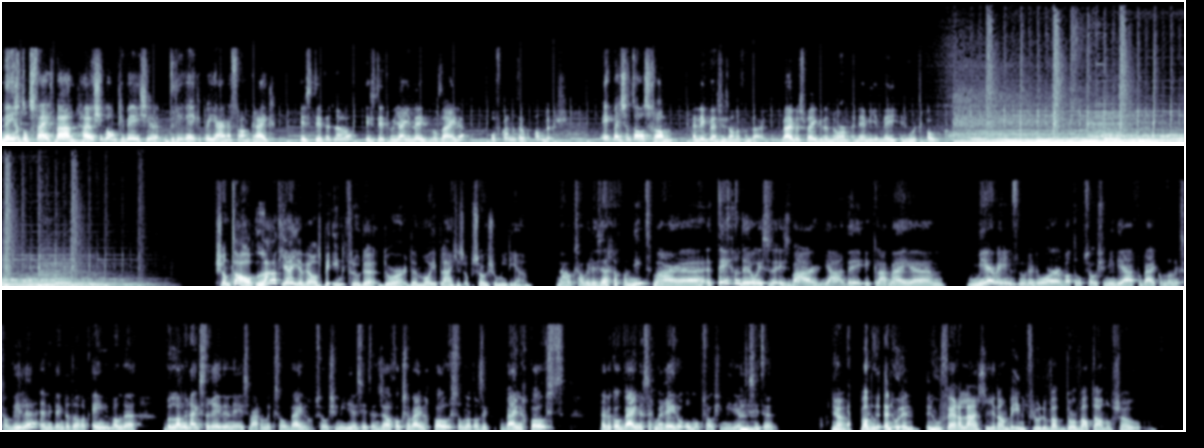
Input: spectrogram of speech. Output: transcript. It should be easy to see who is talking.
Speaker 1: 9 tot 5 baan, huisje, boompje, beestje, drie weken per jaar naar Frankrijk.
Speaker 2: Is dit het nou? Is dit hoe jij je leven wilt leiden? Of kan het ook anders?
Speaker 1: Ik ben Chantal Schram.
Speaker 2: En ik ben Suzanne van Duin. Wij bespreken de norm en nemen je mee in hoe het ook kan. Chantal, laat jij je wel eens beïnvloeden door de mooie plaatjes op social media?
Speaker 3: Nou, ik zou willen zeggen van niet, maar uh, het tegendeel is, is waar. Ja, nee, ik laat mij uh, meer beïnvloeden door wat er op social media voorbij komt dan ik zou willen. En ik denk dat dat ook een van de belangrijkste redenen is waarom ik zo weinig op social media zit. En zelf ook zo weinig post, omdat als ik weinig post, heb ik ook weinig zeg maar, reden om op social media
Speaker 2: Mhm.
Speaker 3: te zitten.
Speaker 2: Ja,
Speaker 3: Ja,
Speaker 2: want
Speaker 3: en hoe-
Speaker 2: en, hoe, en in hoeverre laat je je dan beïnvloeden? Wat, door wat dan of zo?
